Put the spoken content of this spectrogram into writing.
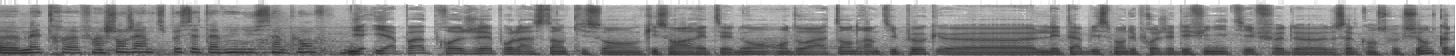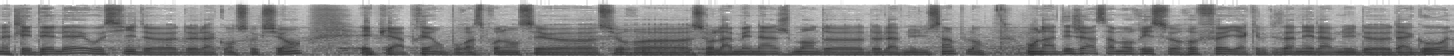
euh, mettre, enfin changer un petit peu cette avenue du Simplon. Il n'y a, a, pas de projet pour l'instant qui sont, qui sont arrêtés. Nous, on, on doit attendre un petit peu que euh, l'établissement du projet définitif de, de, cette construction, de connaître les délais aussi de, de, la construction. Et puis après, on pourra se prononcer euh, sur, sur l'aménagement de, de l'avenue du Simplon. On a déjà à Saint-Maurice refait il y a quelques années l'avenue d'Agone.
